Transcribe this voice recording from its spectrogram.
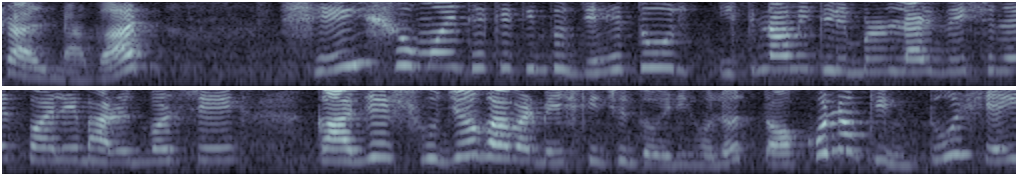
সাল নাগাদ, সেই সময় থেকে কিন্তু যেহেতু ইকোনমিক লিবারালাইজেশনের ফলে ভারতবর্ষে কাজের সুযোগ আবার বেশ কিছু তৈরি হলো, তখনও কিন্তু সেই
